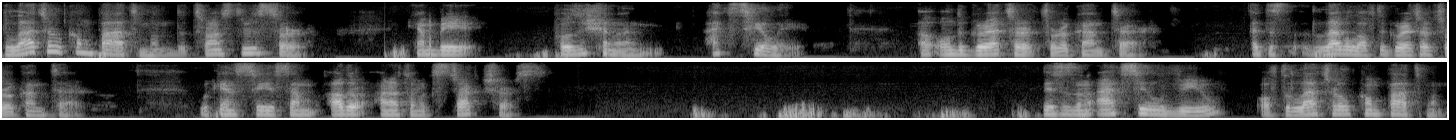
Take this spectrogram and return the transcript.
The lateral compartment, the transducer, can be positioned axially uh, on the greater trochanter, at the level of the greater trochanter. We can see some other anatomic structures. This is an axial view of the lateral compartment.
